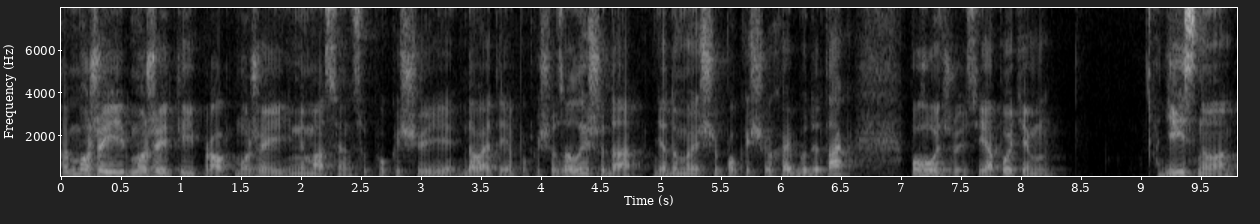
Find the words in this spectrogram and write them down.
може, може і ти і прав, може і нема сенсу поки що її. Давайте я поки що залишу. Да. Я думаю, що поки що хай буде так. Погоджуюсь. Я потім дійсно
